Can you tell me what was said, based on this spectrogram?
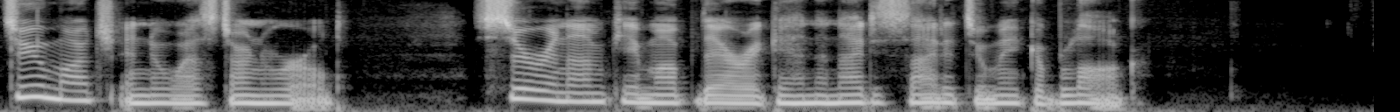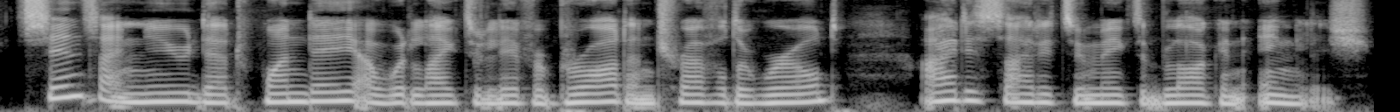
too much in the Western world. Suriname came up there again, and I decided to make a blog. Since I knew that one day I would like to live abroad and travel the world, I decided to make the blog in English.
